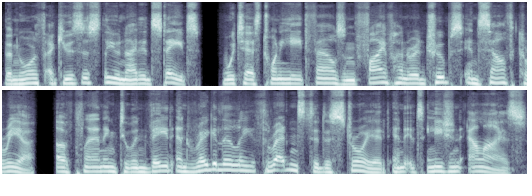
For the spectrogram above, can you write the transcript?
The North accuses the United States, which has 28,500 troops in South Korea, of planning to invade and regularly threatens to destroy it and its Asian allies.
